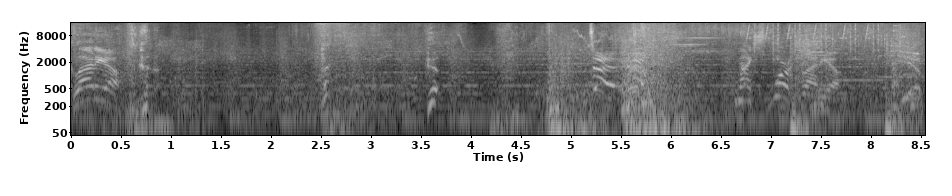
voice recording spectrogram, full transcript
Gladio! Nice work, Gladio! Yep.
